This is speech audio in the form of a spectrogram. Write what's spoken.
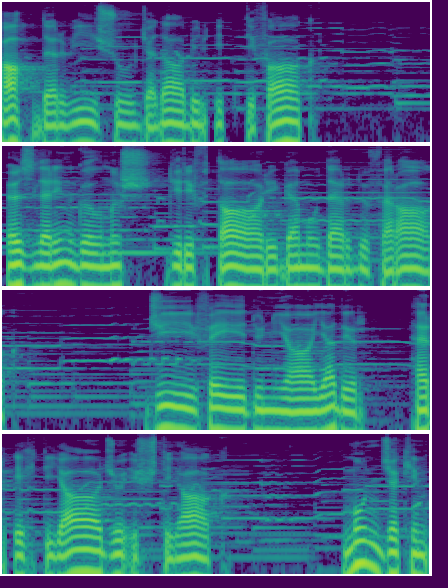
hah dervişu cedabil ittifak Özlerin kılmış گرفتار غم و درد و فراق جیفه دنیایدر her ihtiyacı iştiyak. Munca kim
